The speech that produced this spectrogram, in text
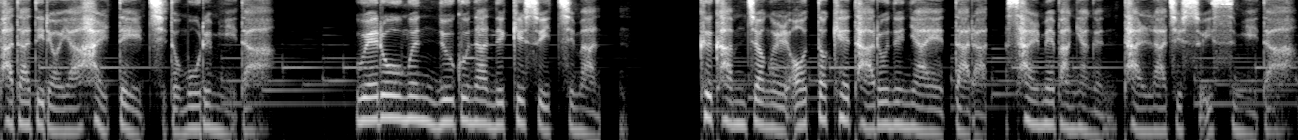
받아들여야 할 때일지도 모릅니다. 외로움은 누구나 느낄 수 있지만 그 감정을 어떻게 다루느냐에 따라 삶의 방향은 달라질 수 있습니다.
